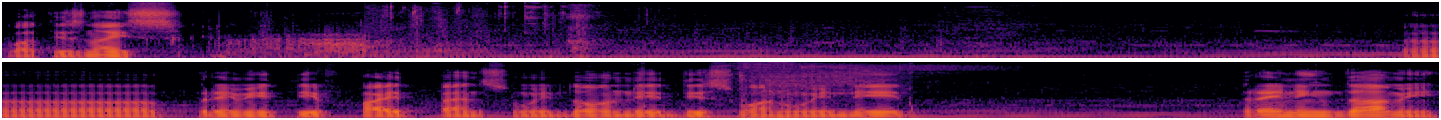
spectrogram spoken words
What is nice? Uh, primitive fight pants. We don't need this one. We need training dummy.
